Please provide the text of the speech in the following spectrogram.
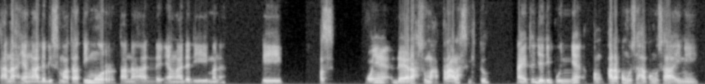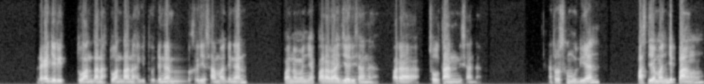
tanah yang ada di Sumatera Timur, tanah ada yang ada di mana? Di pes- pokoknya daerah Sumatera lah segitu. Nah, itu jadi punya peng- para pengusaha-pengusaha ini. Mereka jadi tuan tanah tuan tanah gitu dengan bekerja sama dengan apa namanya para raja di sana, para sultan di sana. Nah, terus kemudian pas zaman Jepang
